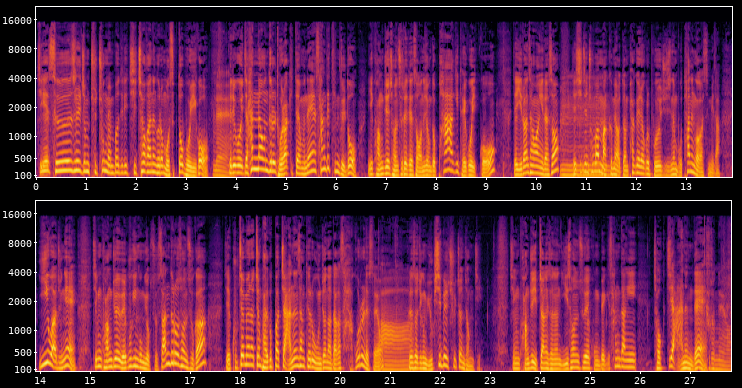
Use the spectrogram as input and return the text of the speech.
이제 슬슬 좀 주축 member들이 지쳐가는 그런 모습도 보이고 네. 그리고 이제 한 라운드를 돌았기 때문에 상대 팀들도 이 광주의 전술에 대해서 어느 정도 파악이 되고 있고 이런 상황이라서 음. 시즌 초반만큼의 어떤 파괴력을 보여주지는 못하는 것 같습니다. 이 와중에 지금 광주의 외국인 공격수 산드로 선수가 이제 국제면허증 발급받지 않은 상태로 운전하다가 사고를 냈어요. 아. 그래서 지금 60일 출전 정지. 지금 광주 입장에서는 이 선수의 공백이 상당히 적지 않은데 그렇네요.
